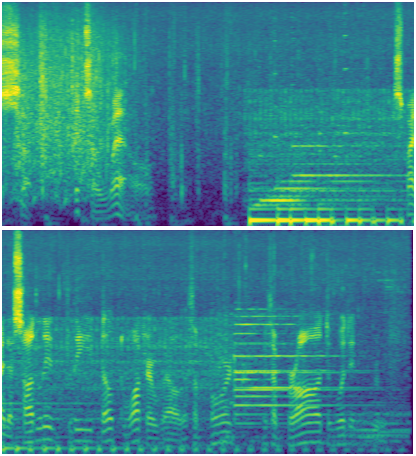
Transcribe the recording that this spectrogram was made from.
So, it's a well. You spy a solidly built water well with a board with a broad wooden roof.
